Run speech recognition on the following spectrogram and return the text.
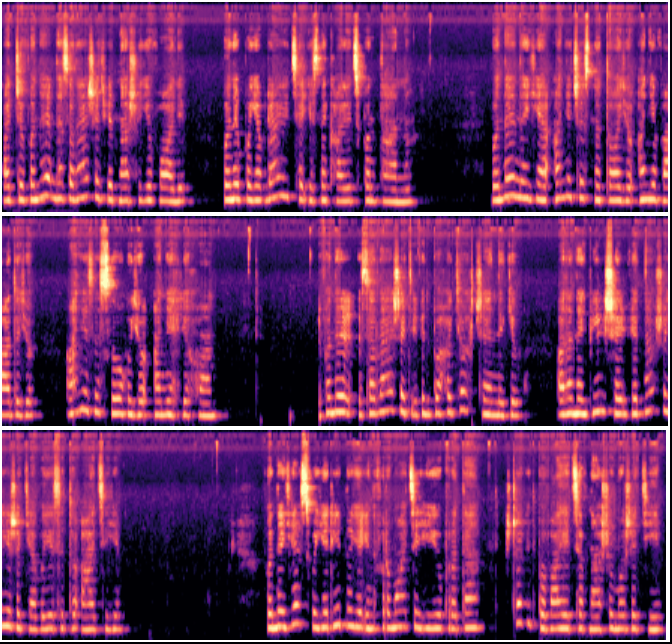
адже вони не залежать від нашої волі, вони появляються і зникають спонтанно. Вони не є ані чеснотою, ані вадою, ані заслугою, ані гріхом. Вони залежать від багатьох чинників, але найбільше від нашої життєвої ситуації. Вони є своєрідною інформацією про те, що відбувається в нашому житті.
